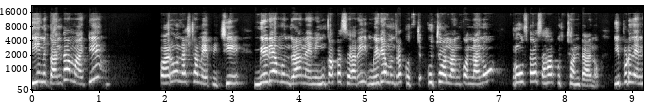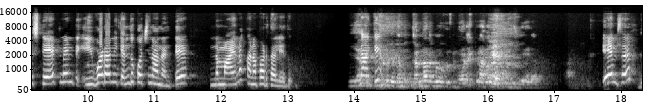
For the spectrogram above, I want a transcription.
దీనికంతా మాకి పరువు నష్టం వేపించి మీడియా ముందర నేను ఇంకొకసారి మీడియా ముందర కూర్చో కూర్చోవాలనుకున్నాను. ప్రూఫ్తో సహా కూర్చుంటాను. ఇప్పుడు నేను స్టేట్మెంట్ ఇవ్వడానికి ఎందుకు వచ్చినానంటే మా ఆయన కనపడతలేదు. నాకి- ఏం సార్?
